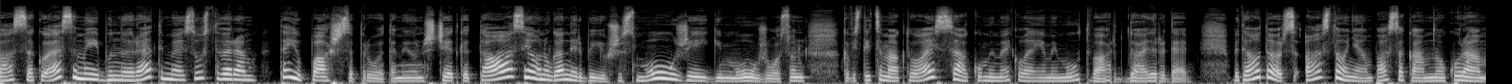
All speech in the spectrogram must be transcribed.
Pasaku esamību un reti mēs uztveram teju pašsaprotami, un šķiet, ka tās jau nu gan ir bijušas mūžīgi mūžos, un ka visticamāk to aizsākumi meklējami mutvārdu daļradē. Bet autors astoņām pasakām, no kurām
